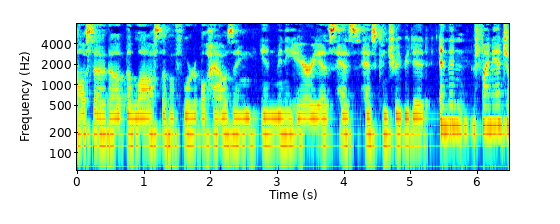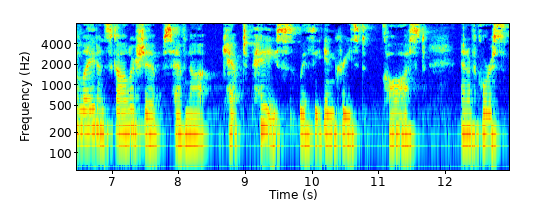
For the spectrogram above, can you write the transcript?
also the, the loss of affordable housing in many areas has has contributed. And then financial aid and scholarships have not kept pace with the increased cost. And of course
